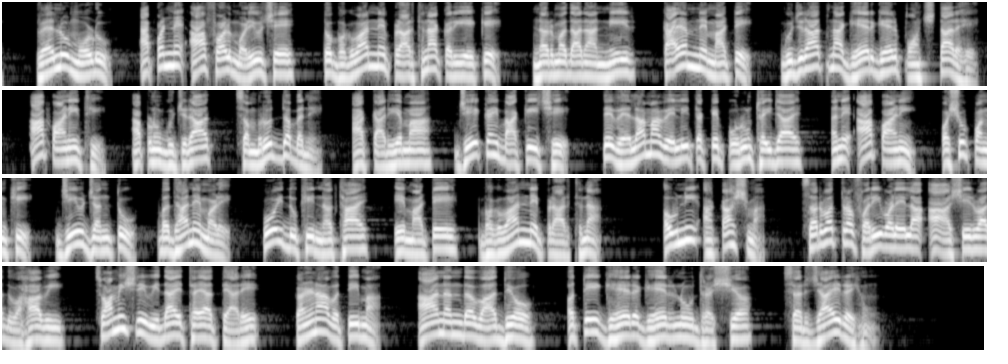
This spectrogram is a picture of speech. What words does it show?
વહેલું મોડું આપણને આ ફળ મળ્યું છે, તો ભગવાનને પ્રાર્થના કરીએ કે નર્મદાના નીર કાયમને માટે ગુજરાતના ઘેર ઘેર પહોંચતા રહે. આ પાણીથી આપણું ગુજરાત સમૃદ્ધ બને. આ કાર્યમાં જે કંઈ બાકી છે, તે વહેલામાં વહેલી તકે પૂરું થઈ જાય અને આ પાણી પશુ પંખી જીવજંતુ બધાને મળે. કોઈ દુઃખી ન થાય એ માટે ભગવાનને પ્રાર્થના. અવની આકાશમાં સર્વત્ર ફરી વળેલા આ આશીર્વાદ વહાવી સ્વામીશ્રી વિદાય થયા ત્યારે કર્ણાવતીમાં આનંદ વાધ્યો, અતિ ઘેર ઘેરનું દ્રશ્ય સર્જાઈ રહ્યું.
